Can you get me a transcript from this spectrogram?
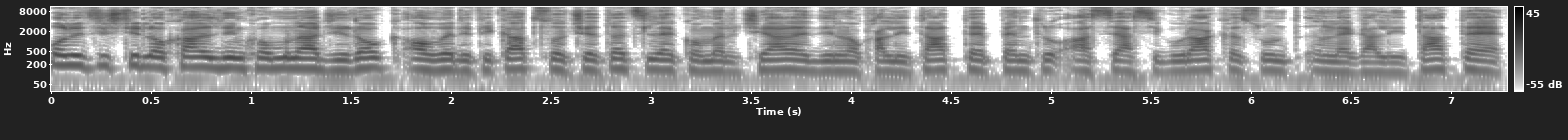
Polițiștii locali din comuna Giroc au verificat societățile comerciale din localitate pentru a se asigura că sunt în legalitate.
